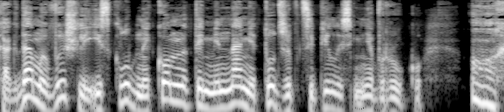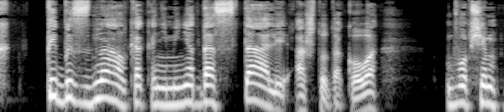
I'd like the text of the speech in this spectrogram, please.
Когда мы вышли из клубной комнаты, Минами тут же вцепилась мне в руку. «Ох, ты бы знал, как они меня достали. А что такого? В общем,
